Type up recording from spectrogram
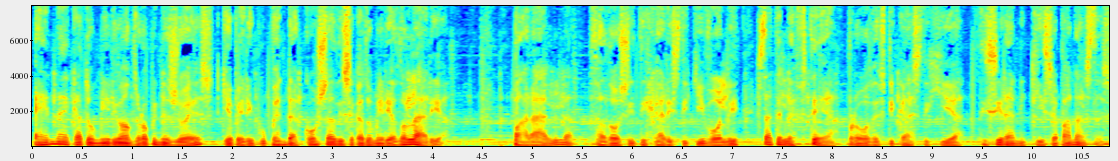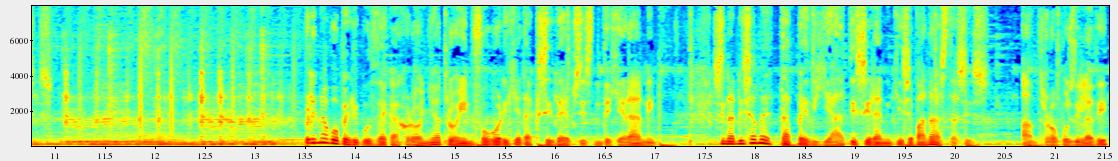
ένα εκατομμύριο ανθρώπινες ζωές και περίπου 500 δισεκατομμύρια δολάρια. Παράλληλα, θα δώσει τη χαριστική βολή στα τελευταία προοδευτικά στοιχεία της Ιρανικής Επανάστασης. Πριν από περίπου 10 χρόνια, το Infowar είχε ταξιδέψει στην Τεχεράνη. Συναντήσαμε τα παιδιά της Ιρανικής Επανάστασης. Ανθρώπους δηλαδή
